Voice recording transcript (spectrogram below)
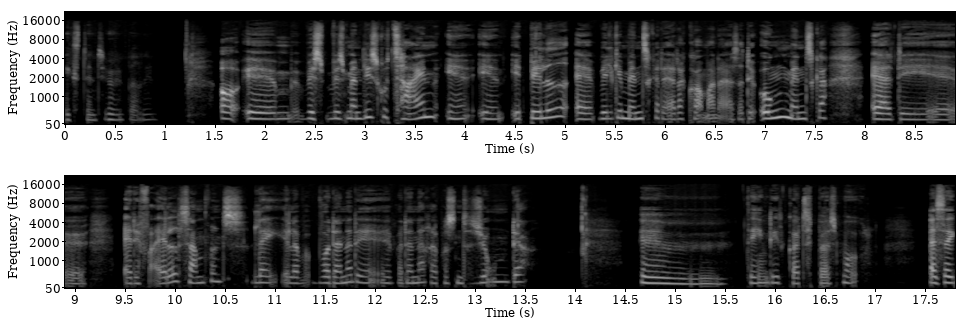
Extension Rebellion. Og øh, hvis, hvis man lige skulle tegne en, en, et billede af, hvilke mennesker det er, der kommer der, altså det unge mennesker, er det, øh, er det fra alle samfundslag, eller hvordan er, det, øh, hvordan er repræsentationen der? Øhm, det er egentlig et godt spørgsmål. Altså,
